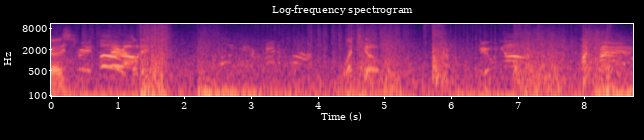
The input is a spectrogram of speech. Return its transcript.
guys. Double time. Let's go. Here we go. Attack!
